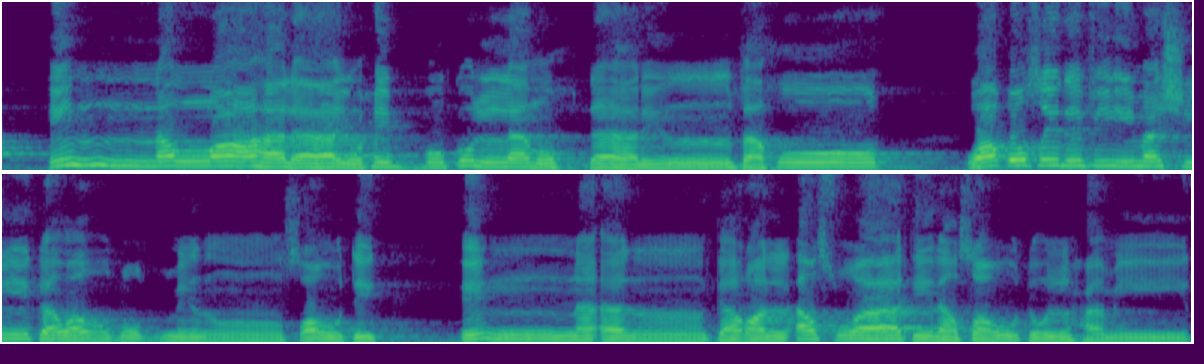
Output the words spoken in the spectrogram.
إن الله لا يحب كل مختال فخور واقصد في مشيك واغضض من صوتك إن أنكر الأصوات لصوت الحمير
